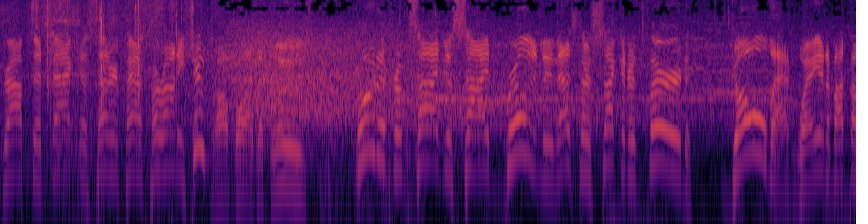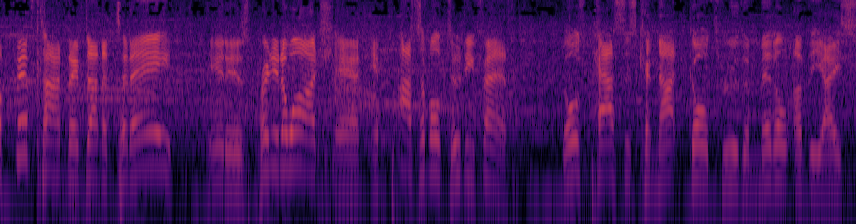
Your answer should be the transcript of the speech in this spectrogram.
dropped it back to center pass. Perron, he shoots. Oh boy, the Blues Moved it from side to side brilliantly. That's their second or third goal that way, and about the fifth time they've done it today. It is pretty to watch and impossible to defend. Those passes cannot go through the middle of the ice.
